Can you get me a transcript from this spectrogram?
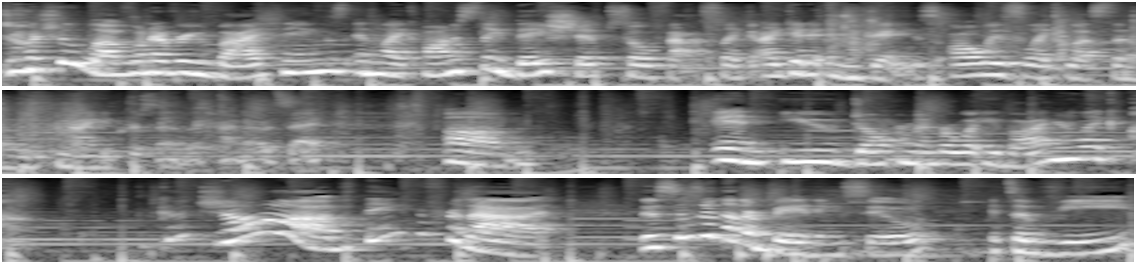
don't you love whenever you buy things and like honestly they ship so fast like i get it in days always like less than a week 90% of the time i would say um and you don't remember what you bought and you're like good job thank you for that. This is another bathing suit. It's a v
